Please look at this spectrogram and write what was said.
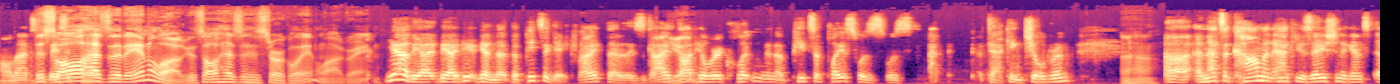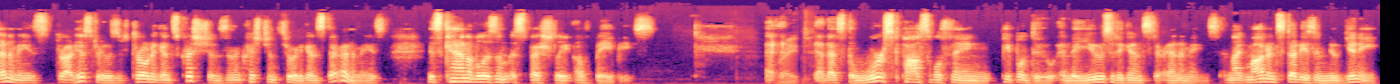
all that. This all part. has an analog. This all has a historical analog, right? Yeah, the the idea again, the, the Pizzagate, right? That this guy thought Hillary Clinton in a pizza place was was attacking children, Uh huh. uh, and that's a common accusation against enemies throughout history. It was thrown against Christians, and the Christians threw it against their enemies. Is cannibalism, especially of babies. Right. yeah, that's the worst possible thing people do, and they use it against their enemies. And like modern studies in New Guinea,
